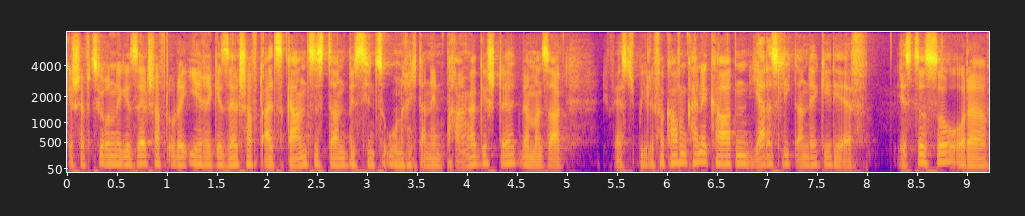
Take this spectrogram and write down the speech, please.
geschäftsführende Gesellschaft oder Ihre Gesellschaft als Ganzes dann ein bisschen zu Unrecht an den Pranger gestellt, wenn man sagt, die Festspiele verkaufen keine Karten? Ja, das liegt an der GDF. Ist das so oder?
